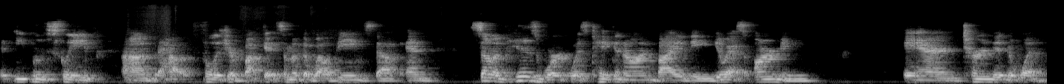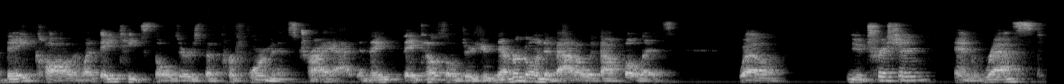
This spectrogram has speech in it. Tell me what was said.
Eat Move, Sleep, um, how full is your bucket, some of the well being stuff. And some of his work was taken on by the US Army and turned into what they call and what they teach soldiers the performance triad. And they, they tell soldiers, you never go into battle without bullets. Well, nutrition and rest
